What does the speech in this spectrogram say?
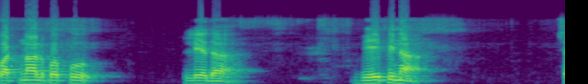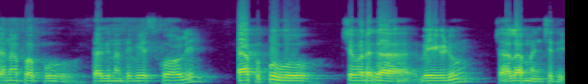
పట్నాల పప్పు లేదా వేపిన శనగపప్పు తగినంత వేసుకోవాలి. వేప పువ్వు చివరగా వేయడం చాలా మంచిది.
